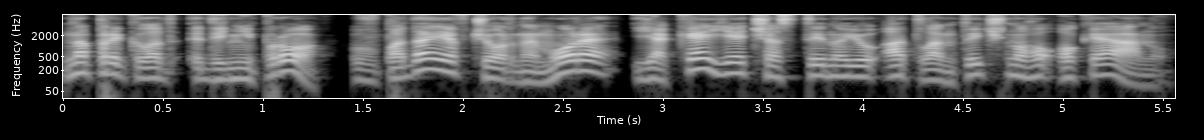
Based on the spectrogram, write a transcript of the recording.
Наприклад, Дніпро впадає в Чорне море, яке є частиною Атлантичного океану.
